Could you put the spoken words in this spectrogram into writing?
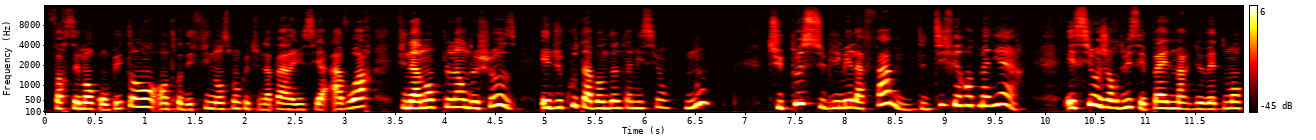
forcément compétents, entre des financements que tu n'as pas réussi à avoir, finalement plein de choses, et du coup tu abandonnes ta mission. Non, tu peux sublimer la femme de différentes manières. Et si aujourd'hui c'est pas une marque de vêtements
